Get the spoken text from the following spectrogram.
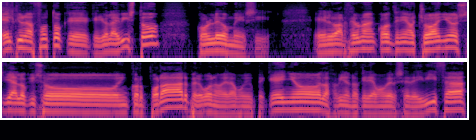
Él tiene una foto que, yo la he visto con Leo Messi. El Barcelona, cuando tenía ocho años, ya lo quiso incorporar, pero bueno, era muy pequeño, la familia no quería moverse de Ibiza.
